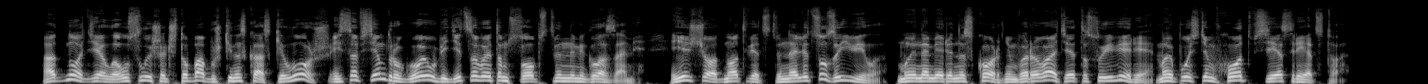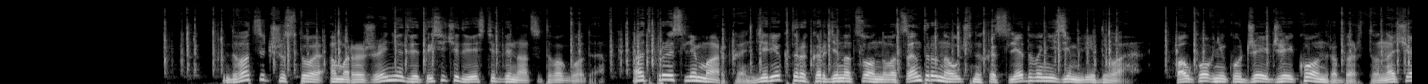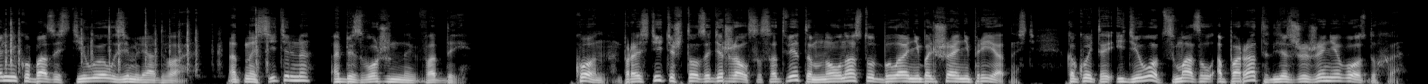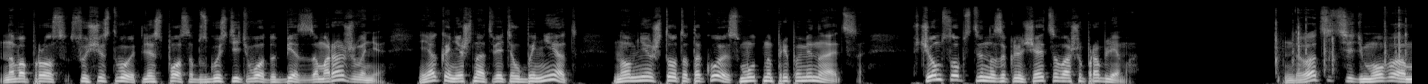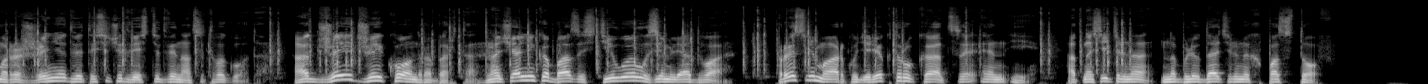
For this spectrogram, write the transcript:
Одно дело услышать, что бабушкины сказки ложь, и совсем другое убедиться в этом собственными глазами. Еще одно ответственное лицо заявило, мы намерены с корнем вырывать это суеверие, мы пустим в ход все средства. 26 оморожение 2212 года. От Пресли Марка, директора Координационного центра научных исследований Земли-2. Полковнику Джей Джей Конроберту, начальнику базы Стилуэлл Земля-2. Относительно обезвоженной воды. «Кон, простите, что задержался с ответом, но у нас тут была небольшая неприятность. Какой-то идиот смазал аппарат для сжижения воздуха. На вопрос, существует ли способ сгустить воду без замораживания, я, конечно, ответил бы нет, но мне что-то такое смутно припоминается. В чем, собственно, заключается ваша проблема?» 27-го оморожения 2212 года. От Джей Джей Конраберта, начальника базы Стилуэлл Земля-2. Пресли Марку, директору КЦНИ. Относительно наблюдательных постов.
